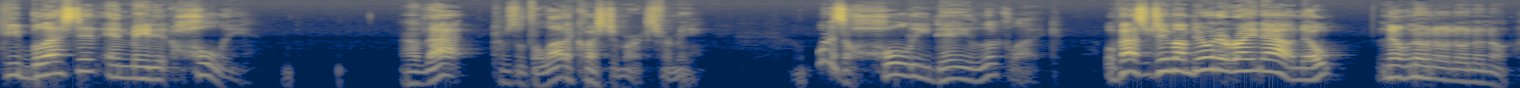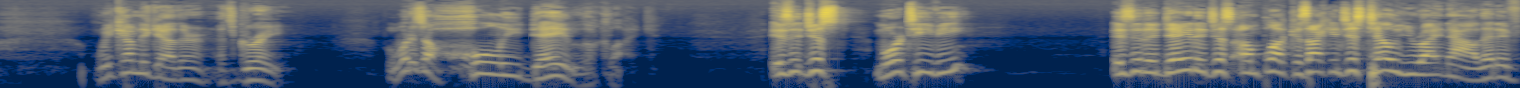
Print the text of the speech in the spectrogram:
He blessed it and made it holy. Now, that comes with a lot of question marks for me. What does a holy day look like? Well, Pastor Tim, I'm doing it right now. Nope. No, no, no, no, no, no. We come together, that's great. But what does a holy day look like? Is it just more TV? Is it a day to just unplug? Because I can just tell you right now that if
